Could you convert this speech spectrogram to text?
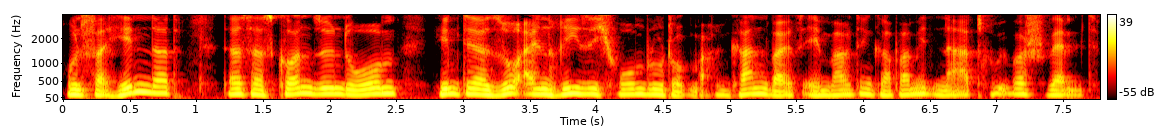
und verhindert, dass das Con-Syndrom hinter so einen riesig hohen Blutdruck machen kann, weil es eben halt den Körper mit Natrium überschwemmt.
